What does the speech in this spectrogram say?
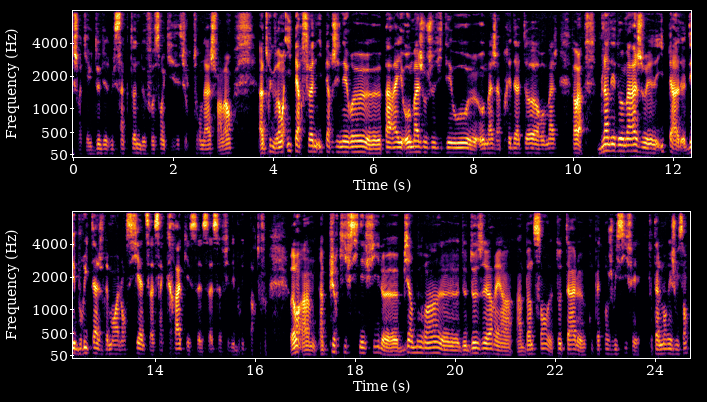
je crois qu'il y a eu 2,5 tonnes de faux sang utilisés sur le tournage, enfin vraiment un truc vraiment hyper fun, hyper généreux, pareil, hommage aux jeux vidéo, hommage à Predator, hommage, voilà, blindé d'hommages, hyper des bruitage vraiment à l'ancienne, ça, craque et ça, fait des bruits de partout. vraiment un, pur kiff cinéphile euh, bien bourrin euh, de deux heures et un, bain de sang euh, total, complètement jouissif et totalement réjouissant.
